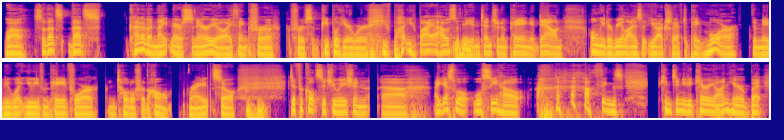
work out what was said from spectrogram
Wow. So that's, that's kind of a nightmare scenario, I think, for for some people here, where you buy you buy a house with mm-hmm. the intention of paying it down, only to realize that you actually have to pay more than maybe what you even paid for in total for the home, right? So, mm-hmm. difficult situation. Uh, I guess we'll we'll see how how things continue to carry on here, but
